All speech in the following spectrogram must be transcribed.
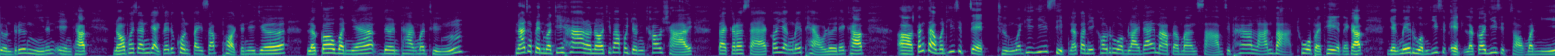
ยนตร์เรื่องนี้นั่นเองครับเนาะเพราะฉะนั้นอยากจะให้ทุกคนไปซัพพอร์ตกันเยอะๆแล้วก็วันนี้เดินทางมาถึง น่าจะเป็นวันที่ 5 แล้วเนาะที่ภาพยนตร์เข้าฉาย แต่กระแสก็ยังไม่แผ่วเลยนะครับตั้งแต่วันที่ 17 ถึงวันที่ 20 นะ ตอนนี้เขารวมรายได้มาประมาณ 35 ล้านบาททั่วประเทศนะครับ ยังไม่รวม 21 แล้วก็ 22 วันนี้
